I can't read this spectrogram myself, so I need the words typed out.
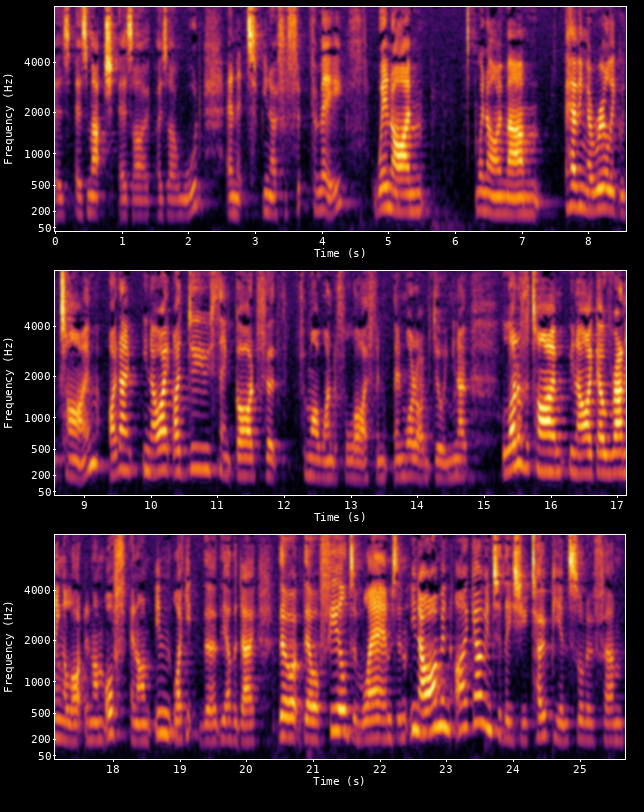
as, as much as I, as I would. And it's, you know, for, for me, when I'm, when I'm um, having a really good time, I don't, you know, I, I do thank God for, for my wonderful life and, and what I'm doing. You know, a lot of the time, you know, I go running a lot and I'm off and I'm in, like it, the, the other day, there were, there were fields of lambs and, you know, I'm in, I go into these utopian sort of um,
